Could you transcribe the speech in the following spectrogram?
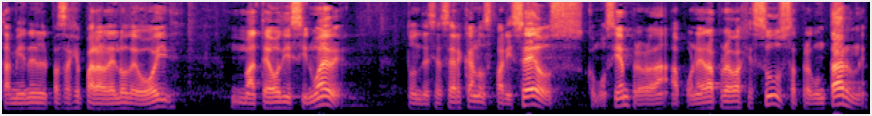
también en el pasaje paralelo de hoy, Mateo 19, donde se acercan los fariseos, como siempre, ¿verdad? A poner a prueba a Jesús, a preguntarle,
